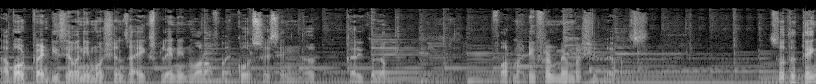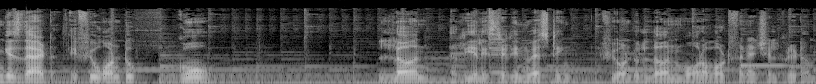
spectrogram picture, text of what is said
About 27 emotions i explain in one of my courses in the curriculum for my different membership levels. So the thing is that if you want to go learn real estate investing if you want to learn more about financial freedom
